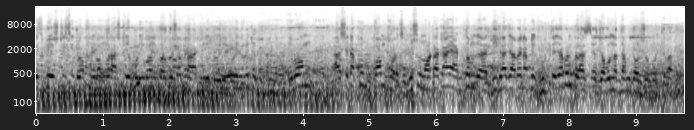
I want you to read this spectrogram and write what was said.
এসবিএসটিসি দক্ষিণবঙ্গ রাষ্ট্রীয় পরিবহন কর্পোরেশন তারা কিন্তু তৈরি করে এবং সেটা খুব কম খরচে দুশো ন টাকায় একদম দীঘা যাবেন আপনি ঘুরতে যাবেন প্লাস জগন্নাথ ধাম দর্শন করতে পারবেন।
